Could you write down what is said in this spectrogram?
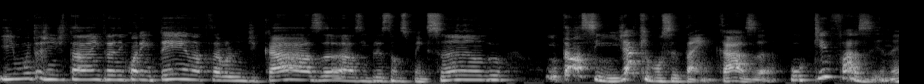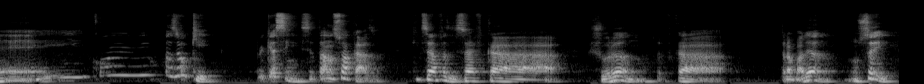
E muita gente tá entrando em quarentena, tá trabalhando de casa, as empresas estão dispensando. Então, assim, já que você tá em casa, o que fazer, né? E fazer o quê? Porque assim, você tá na sua casa. O que você vai fazer? Você vai ficar chorando? Você vai ficar trabalhando? Não sei.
